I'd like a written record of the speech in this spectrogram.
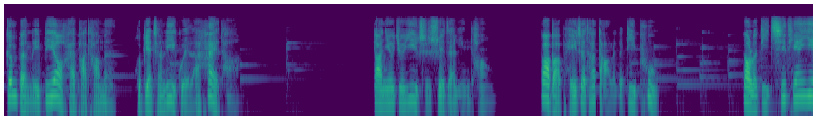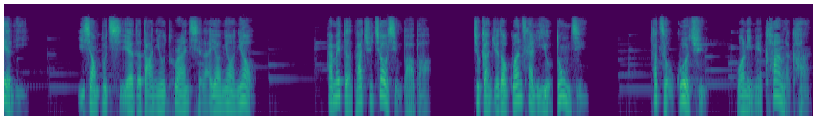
根本没必要害怕他们会变成厉鬼来害她。大妞就一直睡在灵堂，爸爸陪着她打了个地铺。到了第七天夜里，一向不起夜的大妞突然起来要尿尿。还没等他去叫醒爸爸，就感觉到棺材里有动静。他走过去，往里面看了看，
